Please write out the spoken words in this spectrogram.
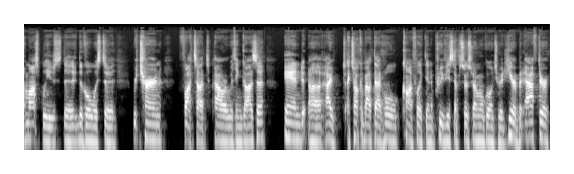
Hamas believes the the goal was to return Fatah to power within Gaza. And uh, I, I talk about that whole conflict in a previous episode, so I won't go into it here. But after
